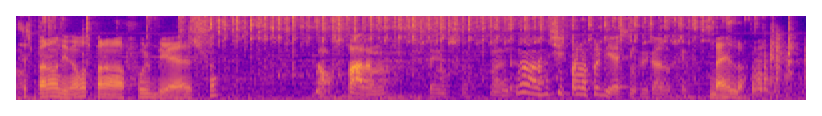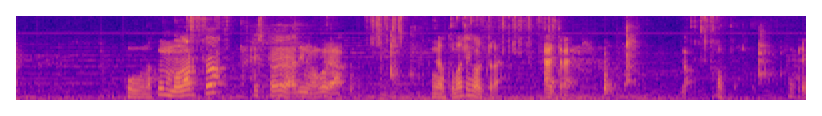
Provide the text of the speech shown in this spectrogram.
Se sparano di nuovo, sparano a full BS. No, sparano, penso. No, si sparano full BS in quel caso, sì. Bello. Uno. Un morto che sparerà di nuovo là. In automatico il 3. Al 3. No. Ok. ok.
